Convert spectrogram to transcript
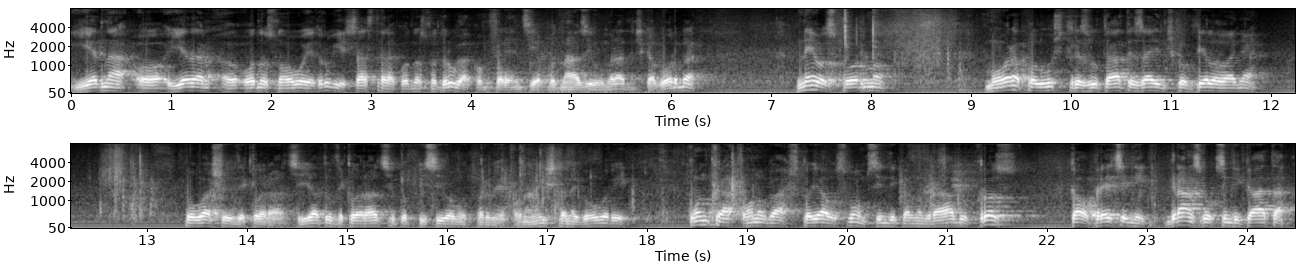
jedna, jedan, odnosno ovo je drugi sastanak, odnosno druga konferencija pod nazivom Radnička borba, neosporno mora polučiti rezultate zajedničkog djelovanja po vašoj deklaraciji. Ja tu deklaraciju potpisivam od prve. Ona ništa ne govori kontra onoga što ja u svom sindikalnom radu kroz kao predsjednik granskog sindikata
